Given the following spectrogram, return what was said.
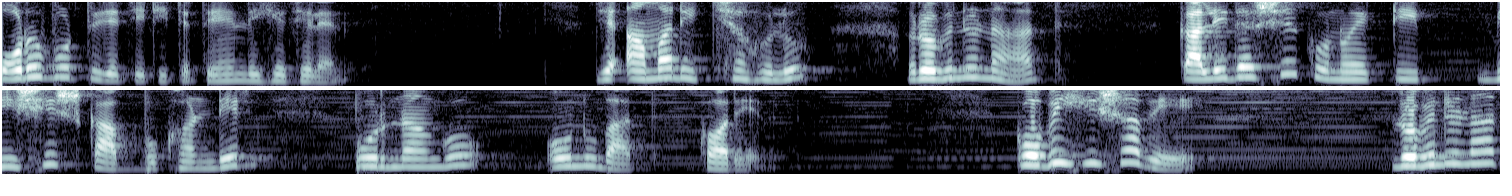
পরবর্তী যে চিঠিটা তিনি লিখেছিলেন যে, আমার ইচ্ছা হলো রবীন্দ্রনাথ কালিদাসের কোনো একটি বিশেষ কাব্যখণ্ডের পূর্ণাঙ্গ অনুবাদ করেন। কবি হিসাবে রবীন্দ্রনাথ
